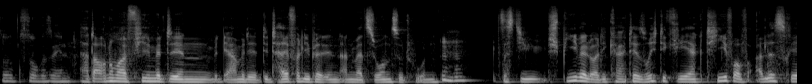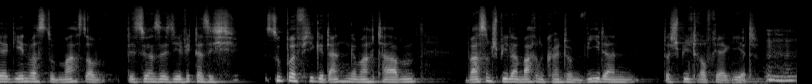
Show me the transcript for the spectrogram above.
so, so gesehen. Hat auch nochmal viel mit, den, mit, ja, mit der Detailverliebtheit in Animationen zu tun. Mhm. Dass die Spielwelt oder die Charaktere so richtig reaktiv auf alles reagieren, was du machst, ob, beziehungsweise die Entwickler sich super viel Gedanken gemacht haben, was ein Spieler machen könnte und wie dann das Spiel darauf reagiert. Mhm.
